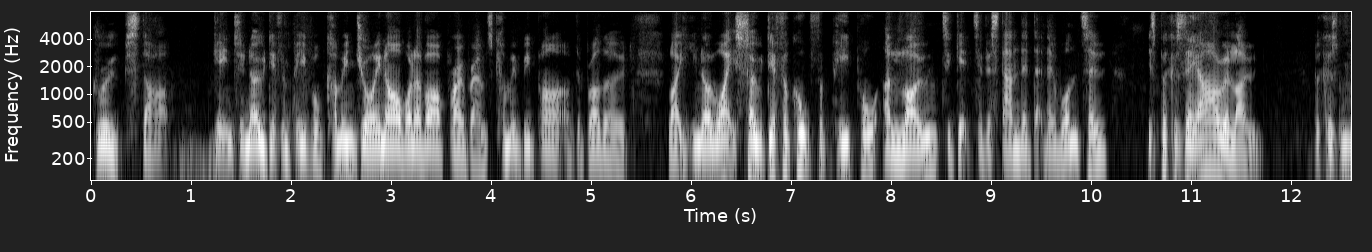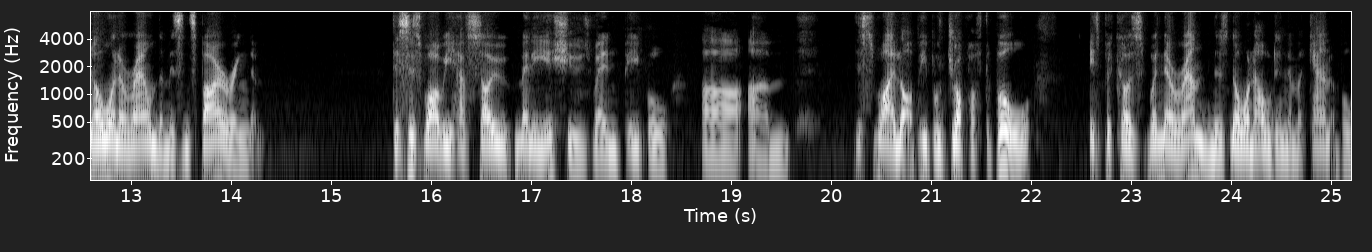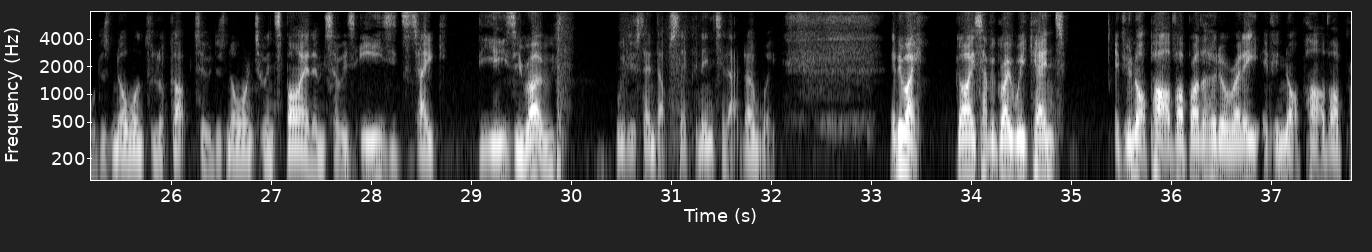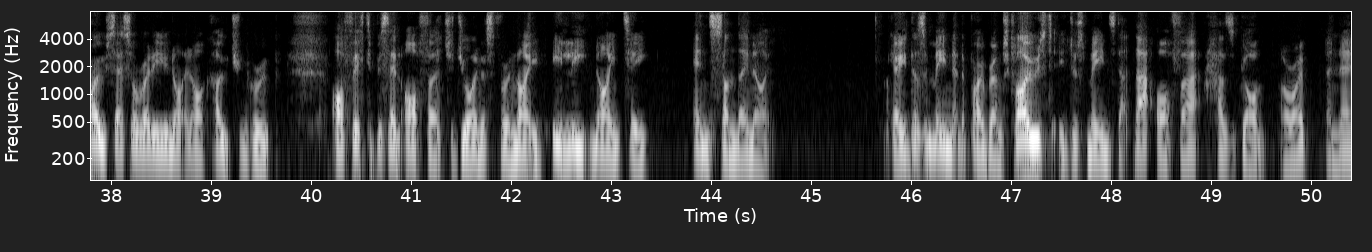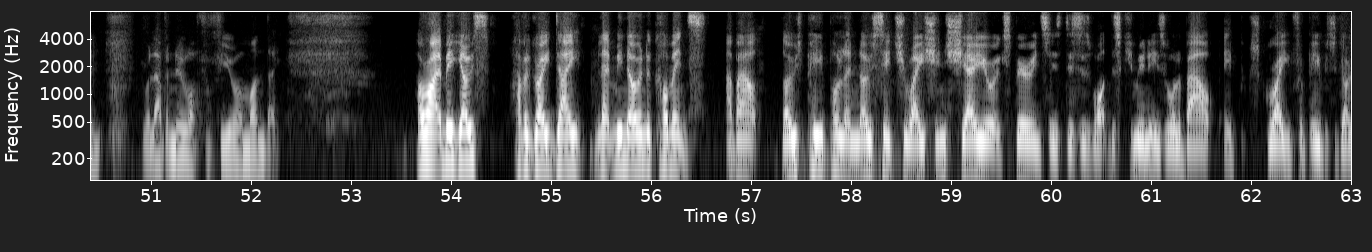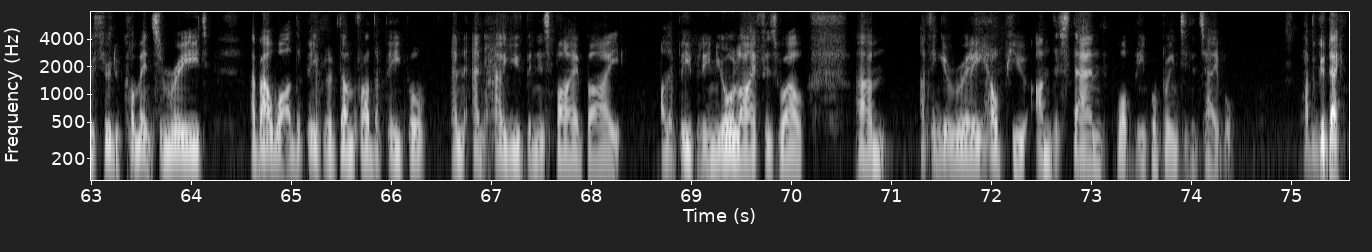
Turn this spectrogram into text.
groups, start getting to know different people. Come and join our one of our programs. Come and be part of the brotherhood. Like, you know why it's so difficult for people alone to get to the standard that they want to? It's because they are alone. because no one around them is inspiring them. This is why we have so many issues when people are. Um, this is why a lot of people drop off the ball. It's because when they're around them, there's no one holding them accountable. There's no one to look up to. There's no one to inspire them. So it's easy to take the easy road. We just end up slipping into that, don't we? Anyway, guys, have a great weekend. If you're not part of our brotherhood already, if you're not part of our process already, you're not in our coaching group, our 50% offer to join us for a night, Elite 90 ends Sunday night. Okay, it doesn't mean that the program's closed. It just means that that offer has gone. All right, and then we'll have a new offer for you on Monday. All right, amigos, have a great day. Let me know in the comments about those people and those situations. Share your experiences. This is what this community is all about. It's great for people to go through the comments and read about what other people have done for other people and, and how you've been inspired by other people in your life as well. Um, I think it really help you understand what people bring to the table. Have a good day.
